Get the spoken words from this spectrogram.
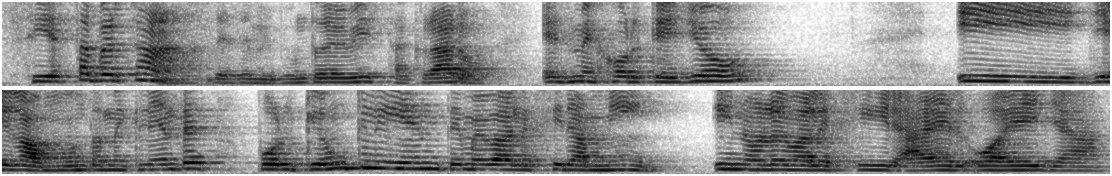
si esta persona, desde mi punto de vista, claro, es mejor que yo y llega a un montón de clientes, ¿por qué un cliente me va a elegir a mí y no le va a elegir a él o a ella?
